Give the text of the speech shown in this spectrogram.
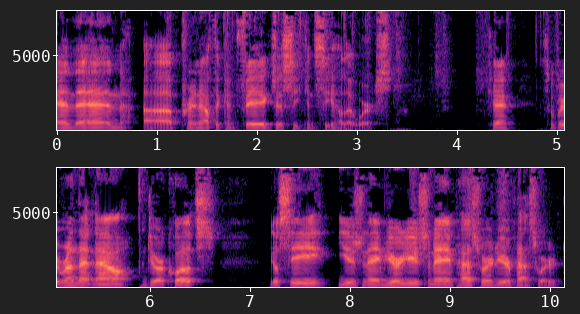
and then uh, print out the config just so you can see how that works. Okay, so if we run that now and do our quotes, you'll see username, your username, password, your password.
